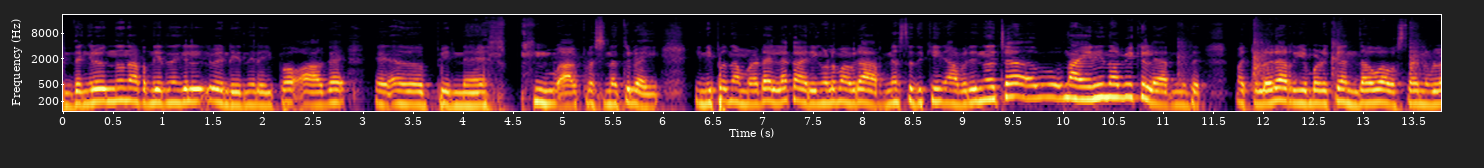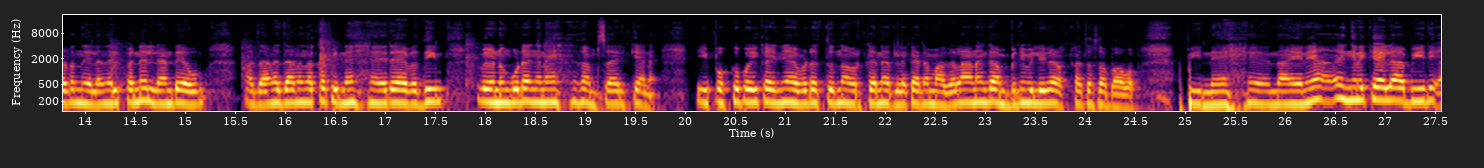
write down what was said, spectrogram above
എന്തെങ്കിലും ഒന്ന് നടന്നിരുന്നെങ്കിൽ വേണ്ടിയിരുന്നില്ല? ഇപ്പോൾ ആകെ പിന്നെ പ്രശ്നത്തിലായി. ഇനിയിപ്പോൾ നമ്മളുടെ എല്ലാ കാര്യങ്ങളും അവർ അറിഞ്ഞ സ്ഥിതിക്ക് അവരെന്ന് വെച്ചാൽ നയനി നവ്യൊക്കെയല്ലേ അറിഞ്ഞത്? മറ്റുള്ളവർ അറിയുമ്പോഴേക്കും എന്താവും അവസ്ഥ? ഇവളുടെ നിലനിൽപ്പന്നെ ഇല്ലാണ്ടാവും അതാണ് ഇതാണെന്നൊക്കെ പിന്നെ രേവതിയും വേണും കൂടെ അങ്ങനെ സംസാരിക്കുകയാണ് ഈ പൊക്ക് പോയി കഴിഞ്ഞാൽ എവിടെ എത്തുന്ന അവർക്ക് തന്നെ അറിയില്ല. കാരണം മകളാണെങ്കിൽ അമ്പിന് വലിയ ഇറക്കാത്ത സ്വഭാവം. പിന്നെ നയനെ എങ്ങനെയൊക്കെയായാലും എങ്ങനെയൊക്കെ ആയാലും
